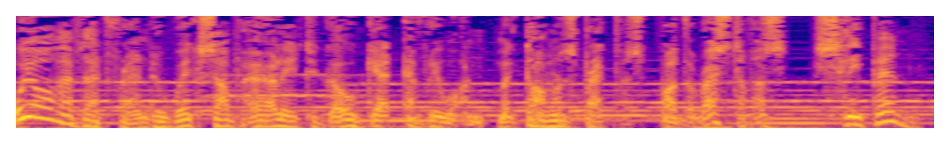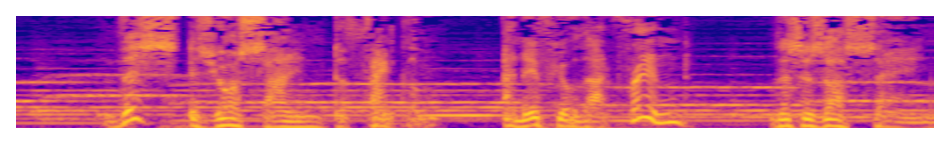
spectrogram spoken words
We all have that friend who wakes up early to go get everyone McDonald's breakfast, while the rest of us sleep in. This is your sign to thank them. And if you're that friend, this is us saying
